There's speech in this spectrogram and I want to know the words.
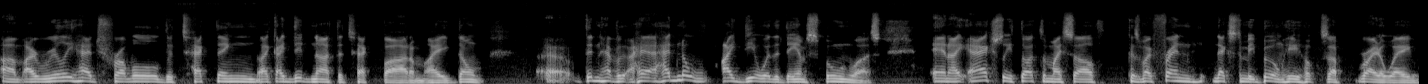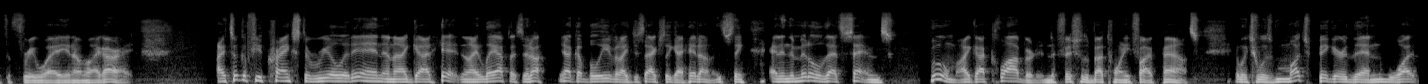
Um, I really had trouble detecting, like, I did not detect bottom. I don't, uh, didn't have, I had no idea where the damn spoon was. And I actually thought to myself, because my friend next to me, boom, he hooks up right away with the three way. And I'm like, all right. I took a few cranks to reel it in and I got hit. And I laughed. I said, oh, you're not going to believe it. I just actually got hit on this thing. And in the middle of that sentence, boom, I got clobbered. And the fish was about 25 pounds, which was much bigger than what,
